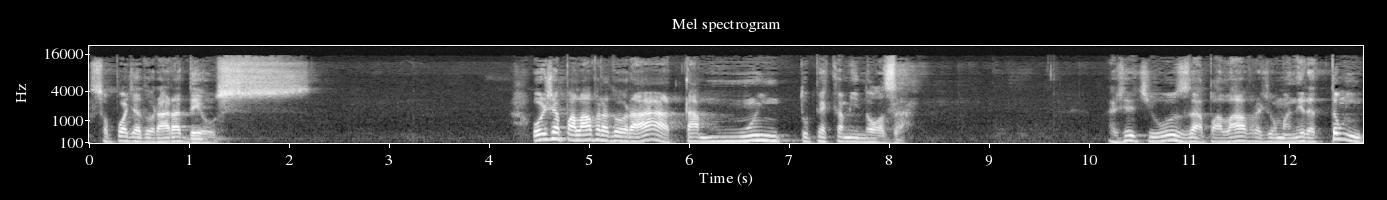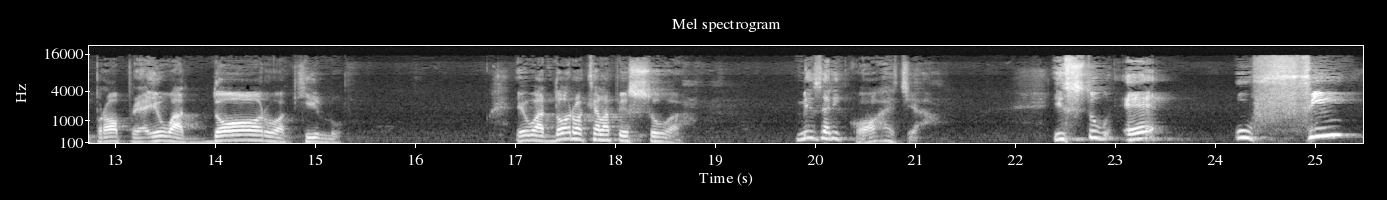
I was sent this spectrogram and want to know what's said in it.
só pode adorar a Deus. Hoje a palavra adorar está muito pecaminosa. A gente usa a palavra de uma maneira tão imprópria. Eu adoro aquilo. Eu adoro aquela pessoa. Misericórdia. Isto é o fim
